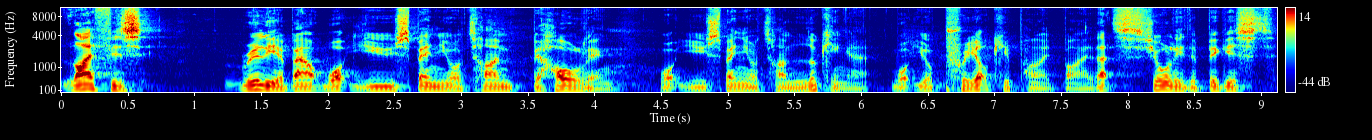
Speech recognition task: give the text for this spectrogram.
life is really about what you spend your time beholding, what you spend your time looking at, what you're preoccupied by. That's surely the biggest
